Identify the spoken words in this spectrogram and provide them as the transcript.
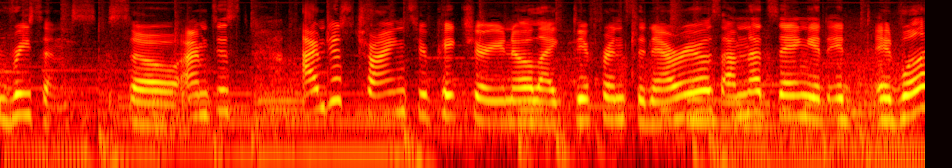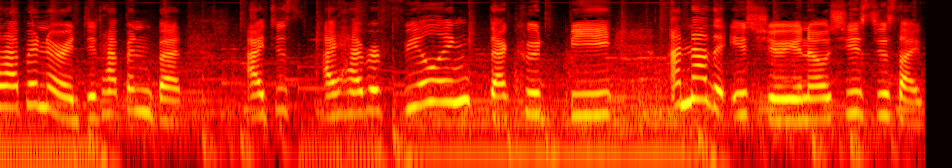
reasons. So i'm just i'm just trying to picture you know like different scenarios. I'm not saying it it, it will happen or it did happen but i just i have a feeling that could be another issue you know? She's just like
